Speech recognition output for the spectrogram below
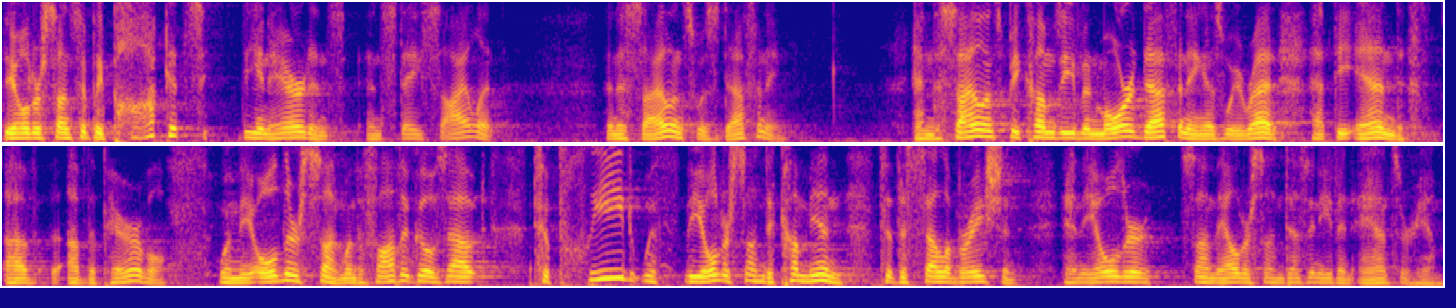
The older son simply pockets the inheritance and stays silent. And his silence was deafening. And the silence becomes even more deafening as we read at the end of, of the parable. When the older son, when the father goes out to plead with the older son to come in to the celebration. And the older son, the elder son, doesn't even answer him.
